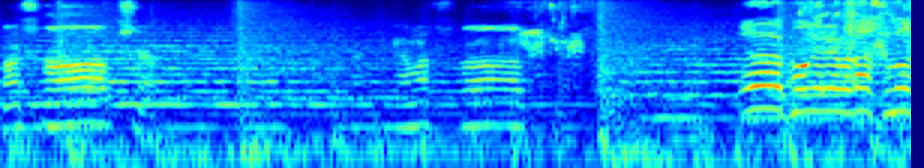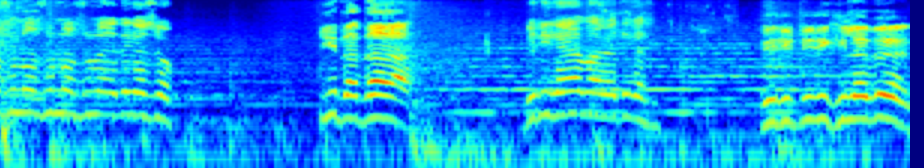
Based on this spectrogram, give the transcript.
আমার সব আমার সব এ শুনো শুনো শুনো শুনো এদিকে এসো। কি দাদা? বিড়ি খাইয়া যাবে এদিকে এসো। বিড়ি টিড়ি খিলাবেন?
